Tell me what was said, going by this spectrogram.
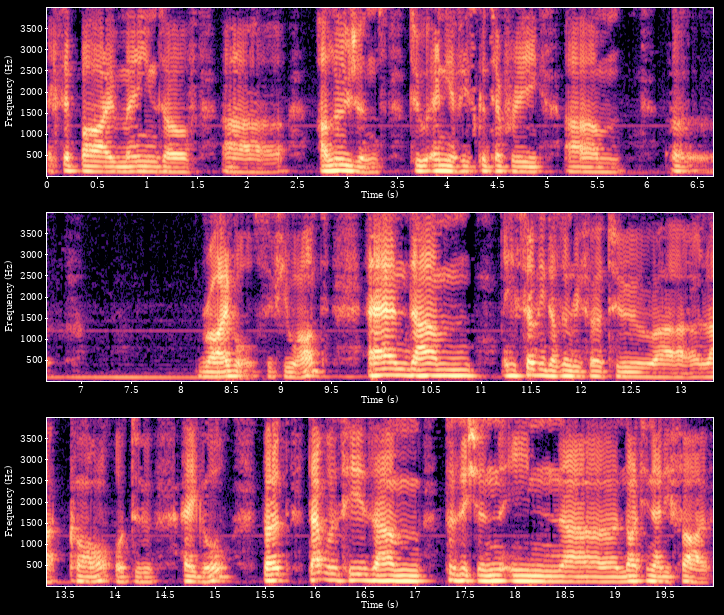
except by means of uh, allusions to any of his contemporary um, uh, rivals, if you want. And um, he certainly doesn't refer to uh, Lacan or to Hegel, but that was his um, position in uh, 1985.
